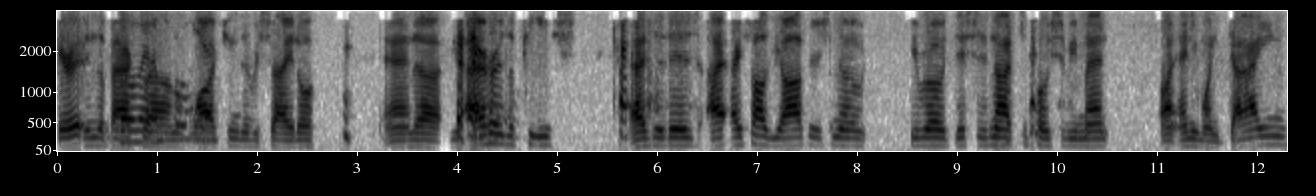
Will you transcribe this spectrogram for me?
hear it? in the Don't let 'em background fool you. watching the recital, and uh yeah, I heard the piece as it is. I, I saw the author's note. He wrote, "This is not supposed to be meant on anyone dying,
